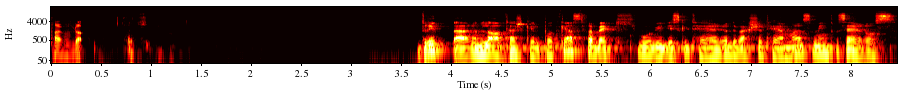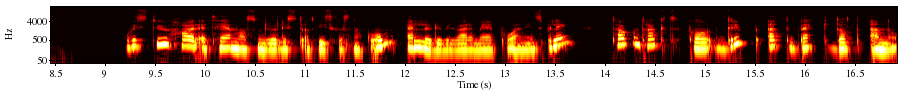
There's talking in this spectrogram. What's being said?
Takk for praten. Takk. Drypp er en lavterskelpodkast fra Beck, hvor vi diskuterer diverse temaer som interesserer oss. Og hvis du har et tema som du har lyst til at vi skal snakke om, eller du vil være med på en innspilling, ta kontakt på drypp.beck.no.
